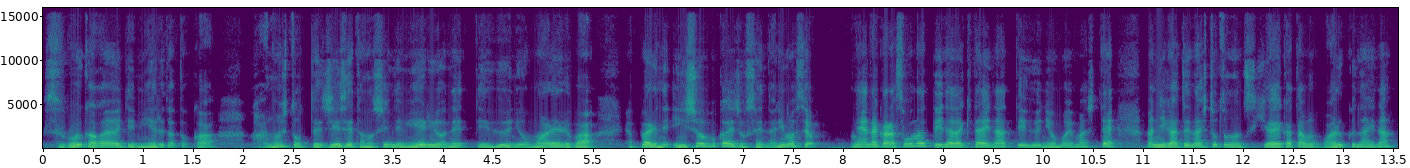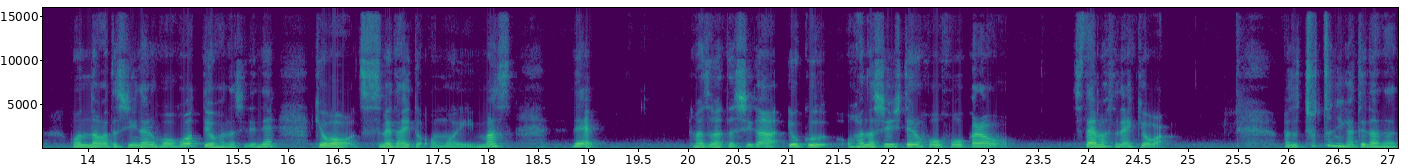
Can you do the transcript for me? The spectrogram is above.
すごい輝いて見えるだとかあの人って人生楽しんで見えるよねっていうふうに思われればやっぱりね印象深い女性になりますよ。ね、だからそうなっていただきたいなっていうふうに思いまして、まあ、苦手な人との付き合い方も悪くないなこんな私になる方法っていうお話でね今日は進めたいと思います。でまず私がよくお話ししてる方法からを伝えますね今日は。まずちょっと苦手だな。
